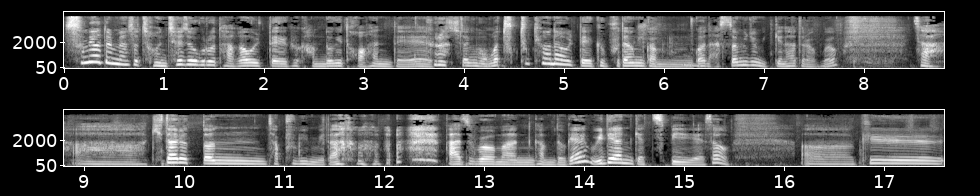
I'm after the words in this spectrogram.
스며들면서 전체적으로 다가올 때 그 감동이 더한데 그렇죠. 갑자기 뭔가 툭툭 튀어나올 때 그 부담감과 음. 낯섦이 좀 있긴 하더라고요. 자, 아, 기다렸던 작품입니다. 바즈버만 감독의 위대한 개츠비에서 어, 그,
